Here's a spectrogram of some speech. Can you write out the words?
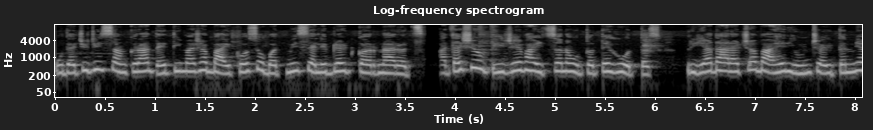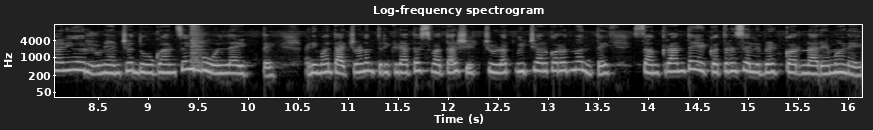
उद्याची जी संक्रांत आहे ती माझ्या बायकोसोबत मी सेलिब्रेट करणारच. आता शेवटी जे व्हायचं नव्हतं ते होतच. प्रिया दाराच्या बाहेर येऊन चैतन्य आणि अर्जुन यांच्या दोघांचंही बोलणं ऐकते आणि मग त्याच्यानंतर इकडे आता स्वतःशी चिडत विचार करत म्हणते संक्रांत एकत्र सेलिब्रेट करणारे म्हणे.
